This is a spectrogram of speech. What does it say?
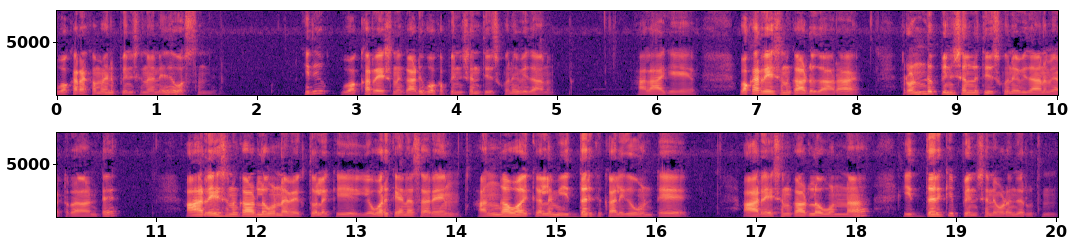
ఒక రకమైన పెన్షన్ అనేది వస్తుంది. ఇది ఒక రేషన్ కార్డుకి ఒక పెన్షన్ తీసుకునే విధానం. అలాగే ఒక రేషన్ కార్డు ద్వారా రెండు పెన్షన్లు తీసుకునే విధానం ఎట్రా అంటే ఆ రేషన్ కార్డులో ఉన్న వ్యక్తులకి ఎవరికైనా సరే అంగవైకల్యం ఇద్దరికి కలిగి ఉంటే ఆ రేషన్ కార్డులో ఉన్న ఇద్దరికి పెన్షన్ ఇవ్వడం జరుగుతుంది.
